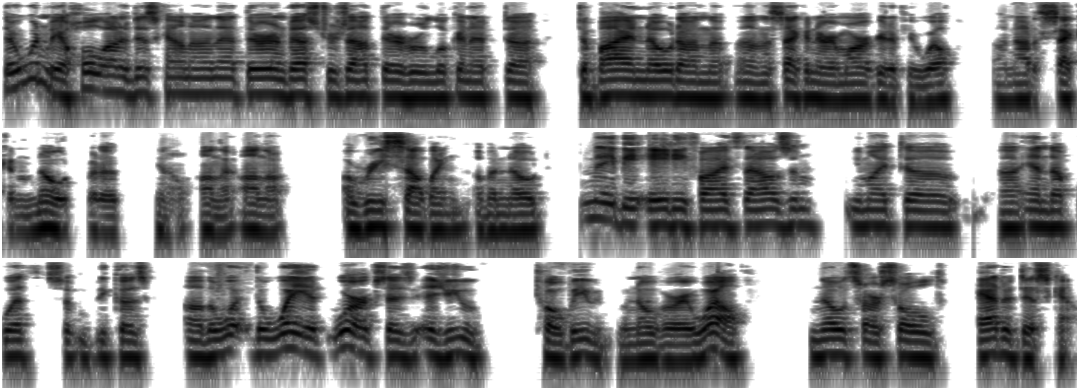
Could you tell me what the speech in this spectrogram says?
There wouldn't be a whole lot of discount on that. There are investors out there who are looking at uh, to buy a note on the on the secondary market, if you will, uh, not a second note, but a you know on the on the a reselling of a note, maybe eighty five thousand. You might uh, uh, end up with so, because uh, the way the way it works, as as you Toby know very well, notes are sold at a discount.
